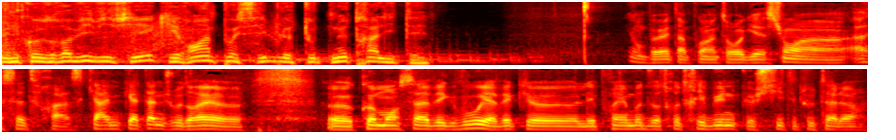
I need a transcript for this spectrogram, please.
Une cause revivifiée qui rend impossible toute neutralité. on peut mettre un point d'interrogation à, cette phrase. Karim Katan, je voudrais euh, euh, commencer avec vous et avec euh, les premiers mots de votre tribune que je citais tout à l'heure.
